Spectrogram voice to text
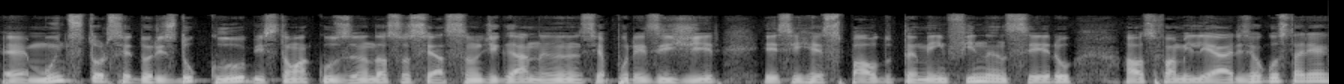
é, muitos torcedores do clube estão acusando a associação de ganância por exigir esse respaldo também financeiro aos familiares. Eu gostaria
